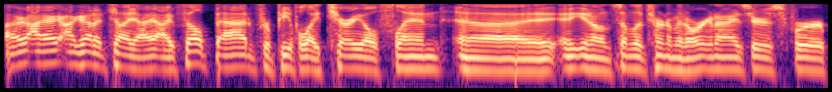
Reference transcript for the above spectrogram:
I, I, I got to tell you, I, I, felt bad for people like Terry O'Flynn, uh, you know, and some of the tournament organizers for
